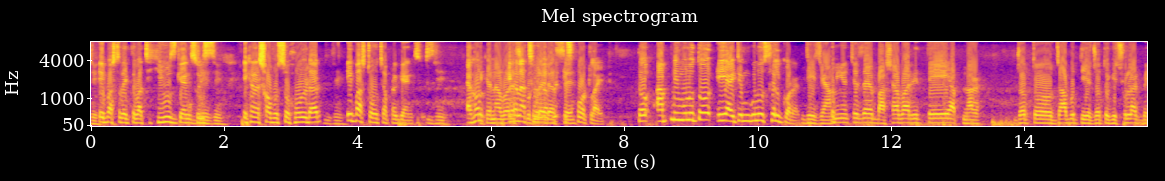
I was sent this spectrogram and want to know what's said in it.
জি। এই পাশটা দেখতে পাচ্ছি হিউজ গ্যাং সুইচ জি। এখানে সবস্ত হোল্ডার এই পাশটা হচ্ছে আপনার গ্যাং সুইচ জি। এখন এখানে আবার। স্পটলাইট তো আপনি মূলত এই আইটেমগুলো সেল করেন? জি জি আমি হচ্ছে যে বাসা বাড়িতে আপনার যত যাবতীয় যত কিছু লাগবে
